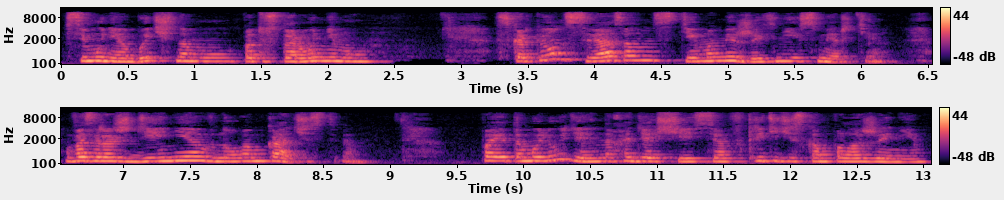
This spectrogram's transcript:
всему необычному, потустороннему. Скорпион связан с темами жизни и смерти, возрождения в новом качестве. Поэтому люди, находящиеся в критическом положении,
